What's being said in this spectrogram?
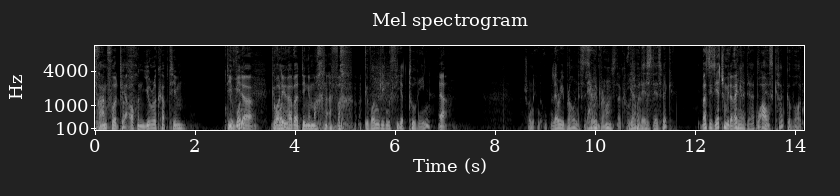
Frankfurt ja auch ein Eurocup-Team, die gewonnen, wieder Gordy Herbert Dinge machen einfach. Gewonnen gegen Fiat Turin. Ja. Schon in, Larry Brown ist Larry Brown ist der Coach. Ja, aber der ist, der ist weg. Was ist jetzt schon wieder weg? Ja, der, hat, wow. der ist krank geworden.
